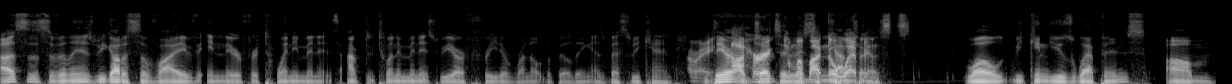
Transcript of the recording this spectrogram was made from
us as civilians, we gotta survive in there for 20 minutes. After 20 minutes, we are free to run out the building as best we can. All right. Their I heard objective something is to about no capture weapons. us. Well, we can use weapons, um,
